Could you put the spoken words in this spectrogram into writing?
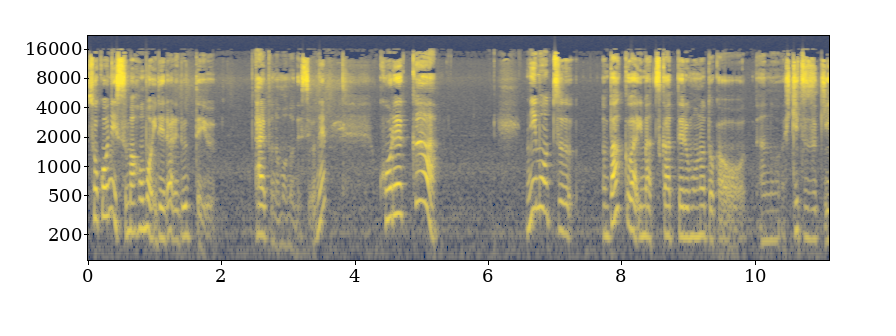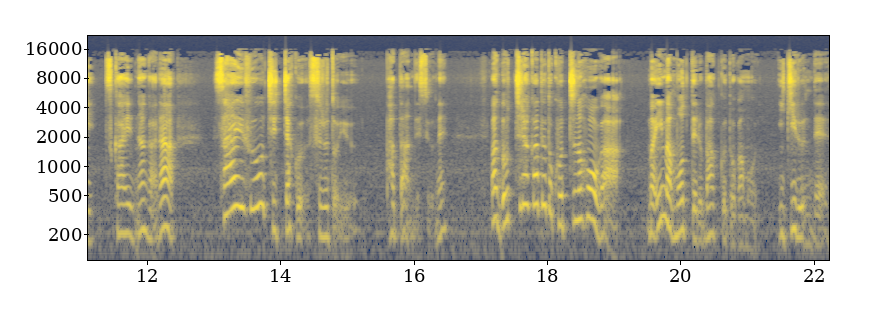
そこにスマホも入れられるっていうタイプのものですよね。これか荷物バッグは今使ってるものとかをあの引き続き使いながら財布をちっちゃくするというパターンですよね。まあ、どちらかというとこっちの方が、まあ、今持ってるバッグとかも生きるんで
